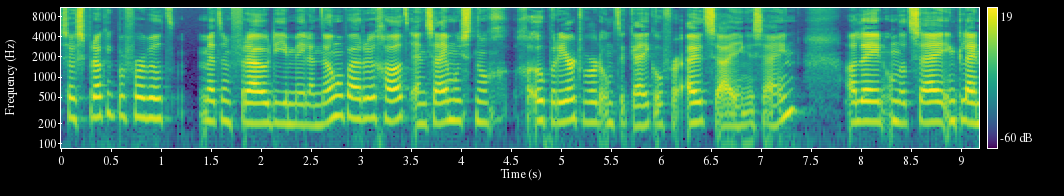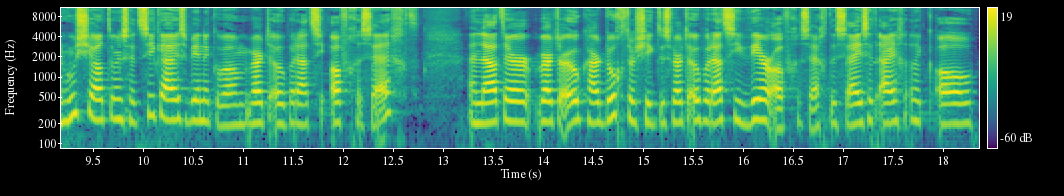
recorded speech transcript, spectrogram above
Zo sprak ik bijvoorbeeld met een vrouw die een melanoom op haar rug had. En zij moest nog geopereerd worden om te kijken of er uitzaaiingen zijn. Alleen omdat zij een klein hoesje had toen ze het ziekenhuis binnenkwam, werd de operatie afgezegd. En later werd er ook haar dochter ziek, dus werd de operatie weer afgezegd. Dus zij zit eigenlijk al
